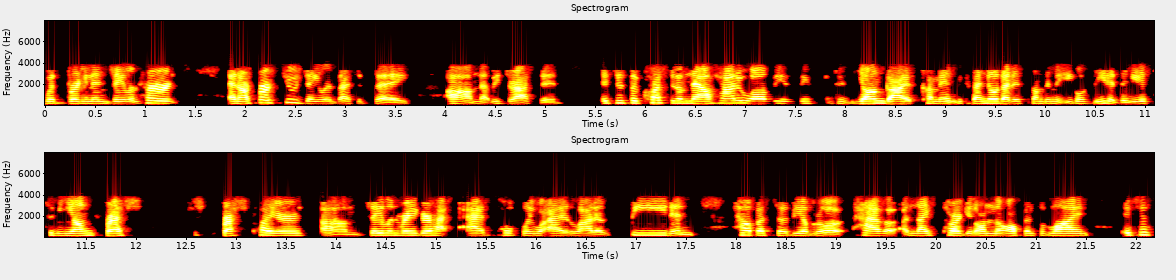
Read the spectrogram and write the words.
with bringing in Jalen Hurts and our first two Jalen's, I should say, um, that we drafted. It's just a question of now how do all these, these these young guys come in because I know that is something the Eagles needed. They needed to be young, fresh, fresh players. Um, Jalen Reagor adds hopefully will add a lot of speed and help us to be able to have a, a nice target on the offensive line. It's just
